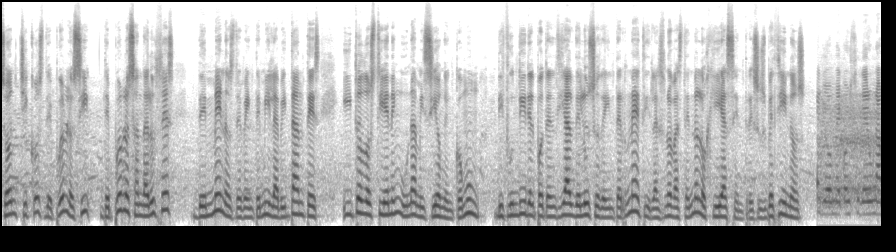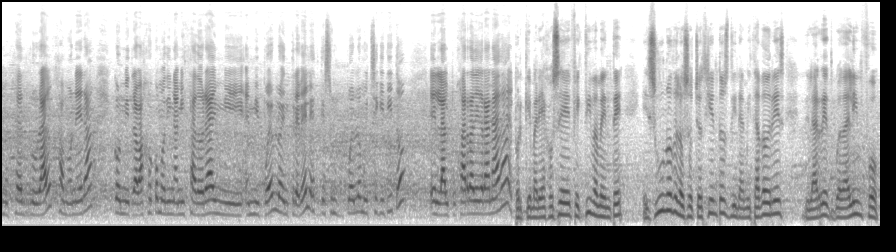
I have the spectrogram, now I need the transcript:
Son chicos de pueblos, sí, de pueblos andaluces de menos de 20.000 habitantes y todos tienen una misión en común, difundir el potencial del uso de Internet y las nuevas tecnologías entre sus vecinos. Yo me considero una mujer rural, jamonera, con mi trabajo como dinamizadora en mi, en mi pueblo, en Trevélez, que es un pueblo muy chiquitito, en la Alpujarra de Granada. Porque María José efectivamente es uno de los 800 dinamizadores de la red Guadalinfo,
